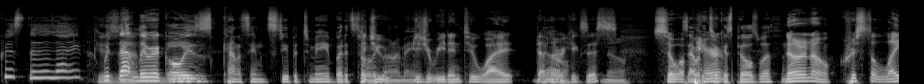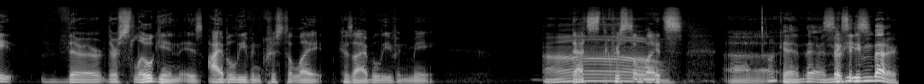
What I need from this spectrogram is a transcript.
I believe in crystalline. With that I lyric believe- always kind of seemed stupid to me, but it's Did totally you grown on me. did you read into why that No, lyric exists? no. So Is that what he took apparent- his pills with? No, no, no. Crystal Light. Their their slogan is "I believe in Crystal Light because I believe in me." That's the Crystal Oh. Light's. Uh, Okay, that so makes it he's- even better.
